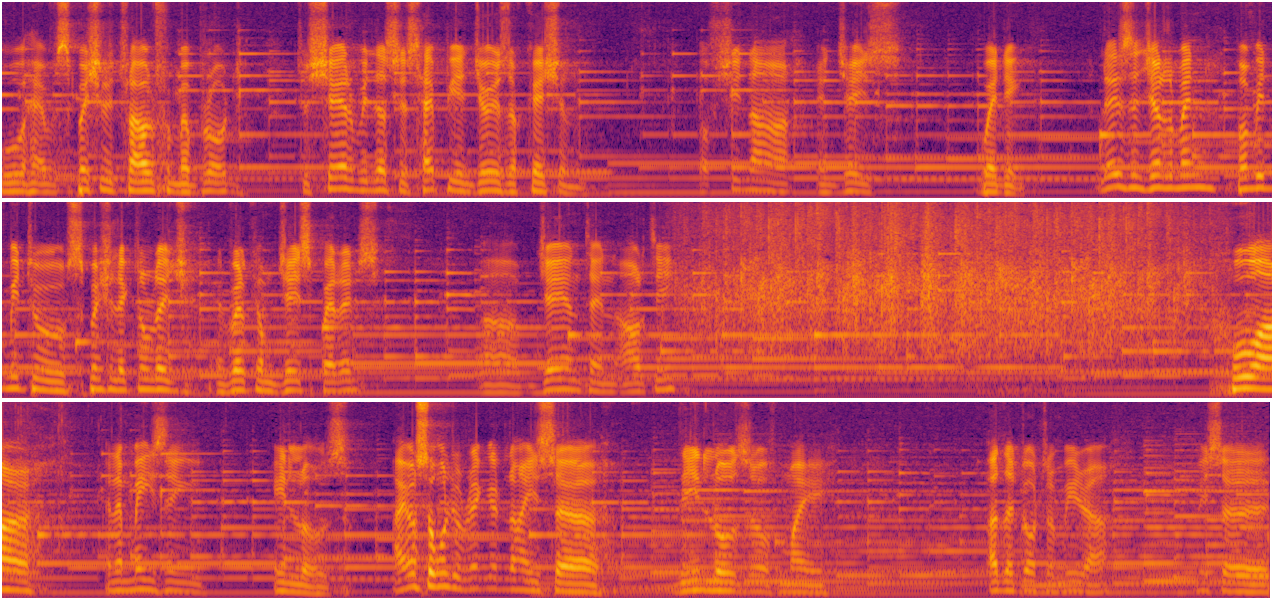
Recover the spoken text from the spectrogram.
who have specially traveled from abroad to share with us this happy and joyous occasion of Sheena and Jay's wedding. Ladies and gentlemen, permit me to specially acknowledge and welcome Jay's parents, uh, Jayant and Arti, who are an amazing in-laws. I also want to recognize uh, the in-laws of my other daughter Mira, Mr.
